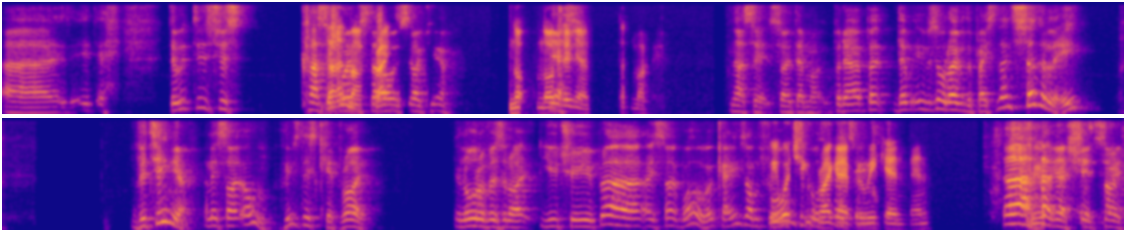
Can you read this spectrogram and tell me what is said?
Uh, it, there was just classic Denmark, style. Right? It's like yeah. Not not yes. Italian. Denmark. That's it. So Denmark, but uh, but it was all over the place. And then suddenly, Vitinha, and it's like, oh, who's this kid, right? And all of us are like YouTube. Uh, it's like, whoa, okay, he's on. We're watching Braga every weekend, man. yeah, shit. Sorry,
